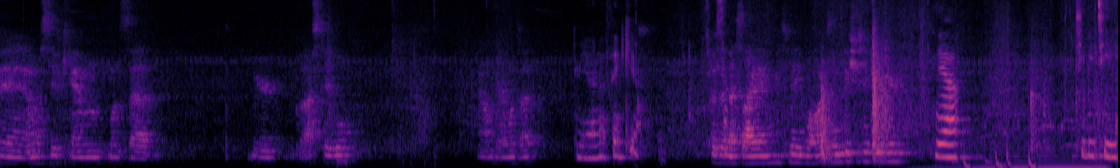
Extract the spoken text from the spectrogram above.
And I'm gonna see if Kim wants that weird glass table. I don't care, wants that. Yeah, no, thank you. Because the best lighting, it's many vlogs, and we should take it here. Yeah. TBT.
